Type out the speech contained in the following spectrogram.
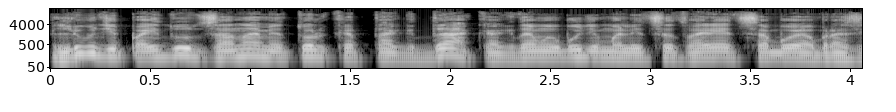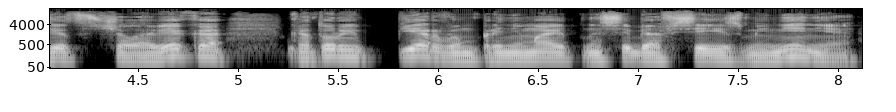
Люди пойдут за нами только тогда, когда мы будем олицетворять собой образец человека, который первым принимает на себя все изменения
